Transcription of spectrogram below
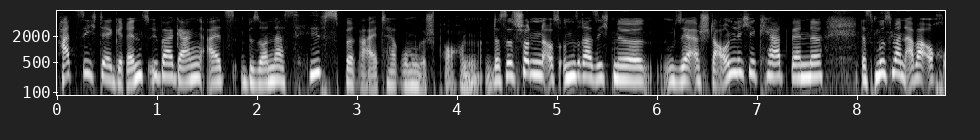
hat sich der Grenzübergang als besonders hilfsbereit herumgesprochen. Das ist schon aus unserer Sicht eine sehr erstaunliche Kehrtwende. Das muss man aber auch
